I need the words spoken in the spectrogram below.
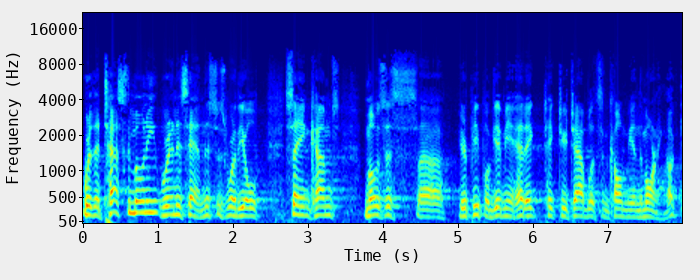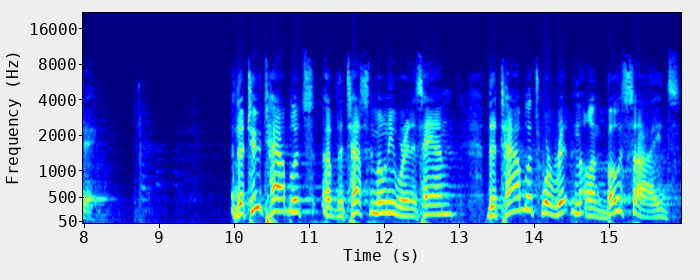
where the testimony were in his hand. This is where the old saying comes Moses, uh, your people give me a headache, take two tablets and call me in the morning. Okay. The two tablets of the testimony were in his hand. The tablets were written on both sides.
